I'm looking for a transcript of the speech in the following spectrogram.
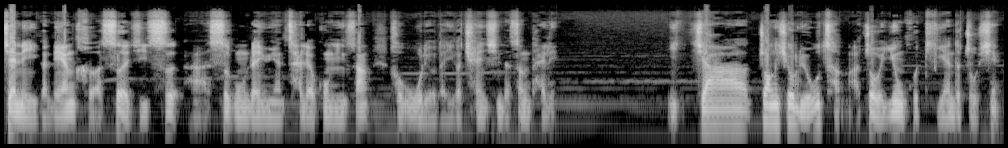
建立一个联合设计师啊、施工人员、材料供应商和物流的一个全新的生态链，以家装修流程啊作为用户体验的主线，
